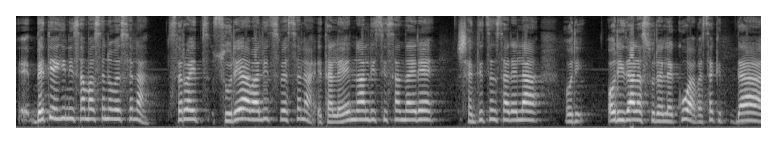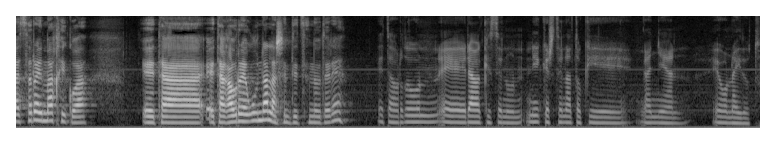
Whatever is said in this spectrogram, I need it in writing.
e, beti egin izan bazenu bezala, zerbait zurea balitz bezala, eta lehen aldiz izan da ere, sentitzen zarela, hori, hori dala zure lekua, bezakit, da zerbait magikoa, eta, eta gaur egun dala sentitzen dut ere. Eta orduan e, erabaki zenun, nik estenatoki gainean egon nahi dut.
